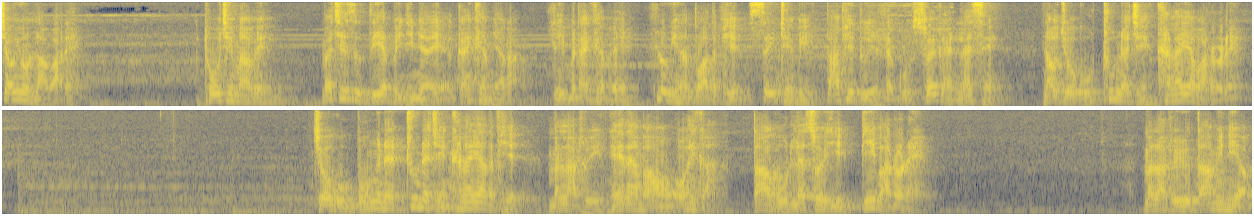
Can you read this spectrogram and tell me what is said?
ကြောက်ရွံ့လာပါတယ်ထိုအချိန်မှာပဲမချစ်စုတရက်ပင်ကြီးများရဲ့အကိုင်းခက်များကလေမတိုက်ခက်ပဲလှုပ်ရမ်းသွားသဖြင့်စိတ်ထင်ပြီးတားဖြစ်သူရဲ့လက်ကိုဆွဲကင်လိုက်စဉ် နောက်ကျောကိုထုနှက်ခြင်းခံလိုက်ရပါတော့တယ်ကျောကိုဘုံကနေထုနှက်ခြင်းခံလိုက်ရသဖြင့်မလှထွေငဲတန်းပေါအောင်အော်ဟစ်ကတားကိုလက်ဆွဲရည်ပြေးပါတော့တယ်မလှထွေတို့တားမိနှစ်ယောက်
